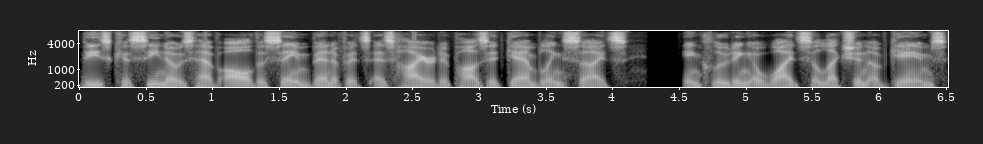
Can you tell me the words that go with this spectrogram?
These casinos have all the same benefits as higher deposit gambling sites, including a wide selection of games,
